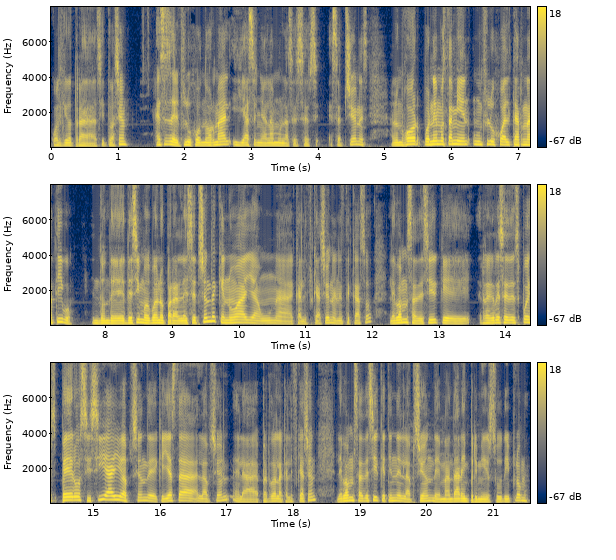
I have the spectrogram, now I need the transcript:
cualquier otra situación. Ese es el flujo normal y ya señalamos las excepciones. A lo mejor ponemos también un flujo alternativo donde decimos, bueno, para la excepción de que no haya una calificación en este caso, le vamos a decir que regrese después, pero si sí hay opción de que ya está la opción, eh, la, perdón, la calificación, le vamos a decir que tiene la opción de mandar a imprimir su diploma.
